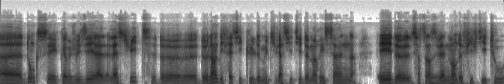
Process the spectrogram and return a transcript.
Euh, donc c'est, comme je disais, la, suite de, l'un des fascicules de Multiversity de Morrison et de certains événements de 52.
